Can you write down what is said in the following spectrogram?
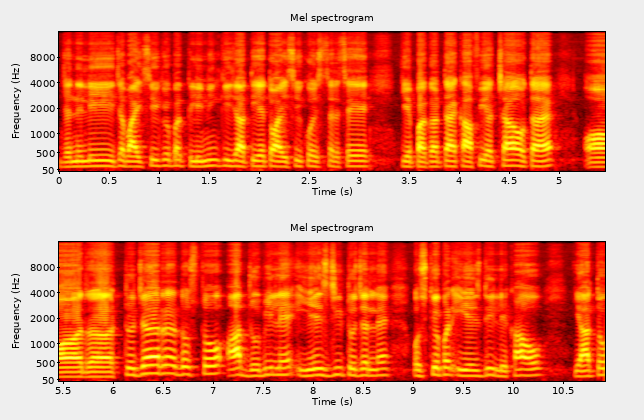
जनरली जब आईसी के ऊपर क्लीनिंग की जाती है तो आईसी को इस तरह से ये पकड़ता है, काफ़ी अच्छा होता है। और ट्विजर दोस्तों, आप जो भी लें ई एस डी ट्विजर लें, उसके ऊपर ई एस डी लिखा हो या तो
